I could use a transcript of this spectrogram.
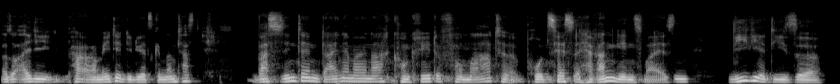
also all die Parameter, die du jetzt genannt hast, was sind denn deiner Meinung nach konkrete Formate, Prozesse, Herangehensweisen, wie wir diese,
